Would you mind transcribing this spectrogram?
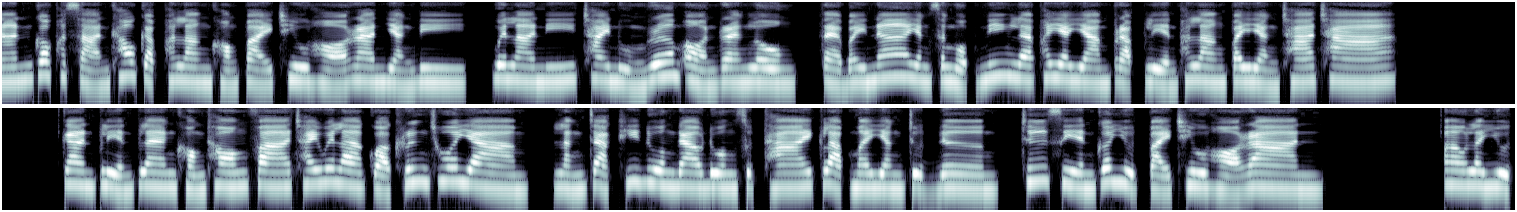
นั้นก็ผสานเข้ากับพลังของไปชิวหอรานอย่างดี เวลานี้ชายหนุ่มเริ่มอ่อนแรงลง แต่ใบหน้ายังสงบนิ่งและพยายามปรับเปลี่ยนพลังไปอย่างช้าๆการเปลี่ยนแปลงของท้องฟ้าใช้เวลากว่าครึ่งชั่วยาม หลังจากที่ดวงดาวดวงสุดท้ายกลับมายังจุดเดิม ชื่อเซียนก็หยุดไปชิวหอราน เอาละหยุด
